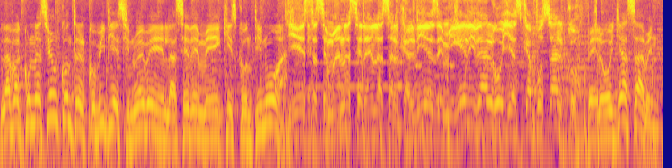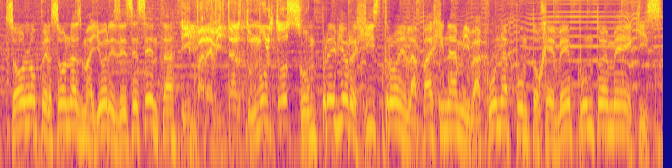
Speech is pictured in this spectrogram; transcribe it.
La vacunación contra el COVID-19 en la CDMX continúa. Y esta semana será en las alcaldías de Miguel Hidalgo y Azcapotzalco. Pero ya saben, solo personas mayores de 60 y para evitar tumultos, con previo registro en la página mivacuna.gb.mx.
